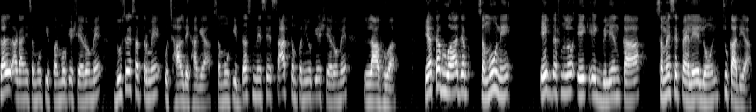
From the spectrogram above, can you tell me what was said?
कल अडानी समूह की फर्मों के शेयरों में दूसरे सत्र में उछाल देखा गया। समूह की 10 में से सात कंपनियों के शेयरों में लाभ हुआ। यह तब हुआ जब समूह ने एक दशमलव एक एक बिलियन का समय से पहले लोन चुका दिया।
